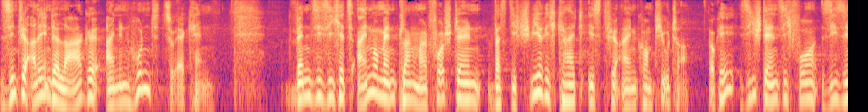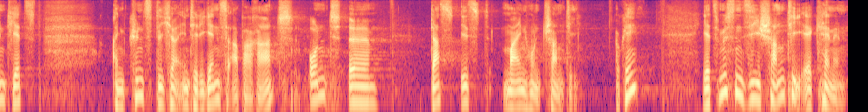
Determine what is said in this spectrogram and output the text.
sind wir alle in der Lage, einen Hund zu erkennen. Wenn Sie sich jetzt einen Moment lang mal vorstellen, was die Schwierigkeit ist für einen Computer. Okay? Sie stellen sich vor, Sie sind jetzt ein künstlicher Intelligenzapparat und äh, das ist mein Hund Shanti. Okay? Jetzt müssen Sie Shanti erkennen.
